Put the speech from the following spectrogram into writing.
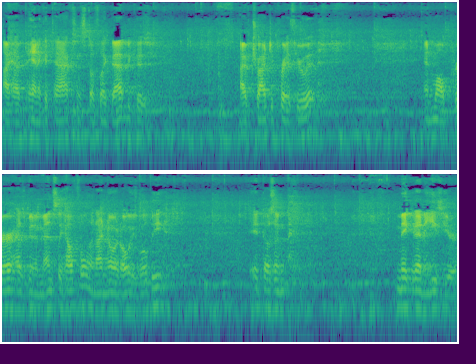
I have panic attacks and stuff like that because I've tried to pray through it. And while prayer has been immensely helpful, and I know it always will be, it doesn't make it any easier.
